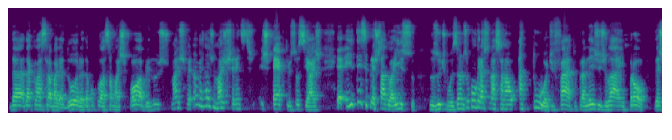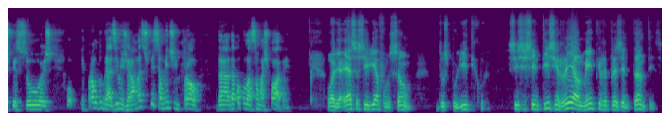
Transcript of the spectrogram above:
da, da classe trabalhadora, da população mais pobre, nos mais, na verdade, nos mais diferentes espectros sociais. É, e tem se prestado a isso nos últimos anos? O Congresso Nacional atua, de fato, para legislar em prol das pessoas, em prol do Brasil em geral, mas especialmente em prol da, da população mais pobre? Olha, essa seria a função dos políticos se se sentissem realmente representantes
